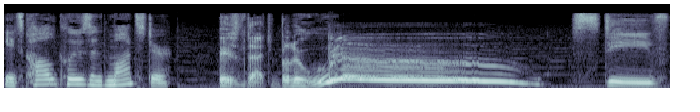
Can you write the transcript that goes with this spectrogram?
It's called Clues and Monster. Is that blue? Steve.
